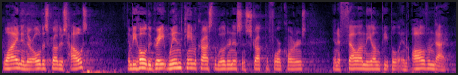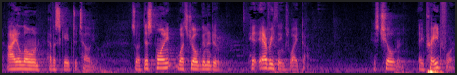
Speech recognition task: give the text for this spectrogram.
wine in their oldest brother's house. And behold, a great wind came across the wilderness and struck the four corners, and it fell on the young people, and all of them died. I alone have escaped to tell you. So at this point, what's Job going to do? Everything's wiped out his children. They prayed for him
